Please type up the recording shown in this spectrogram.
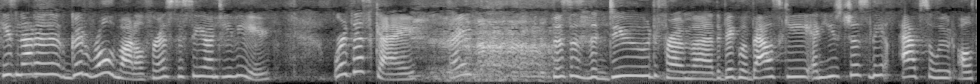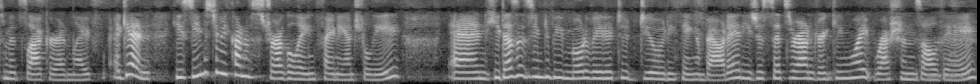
he's not a good role model for us to see on TV. We're this guy, right? this is the dude from uh, The Big Lebowski, and he's just the absolute ultimate slacker in life. Again, he seems to be kind of struggling financially and he doesn't seem to be motivated to do anything about it. He just sits around drinking white Russians all day.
